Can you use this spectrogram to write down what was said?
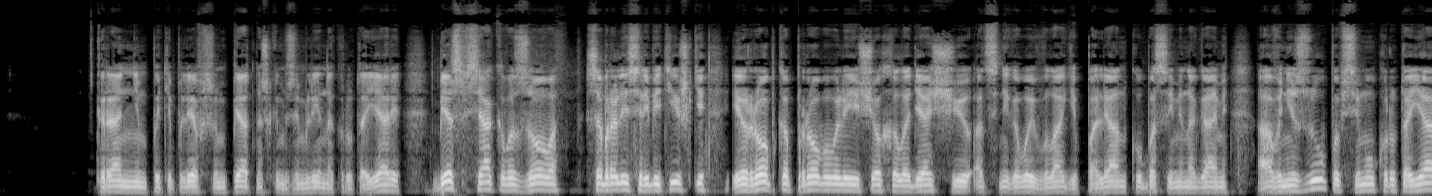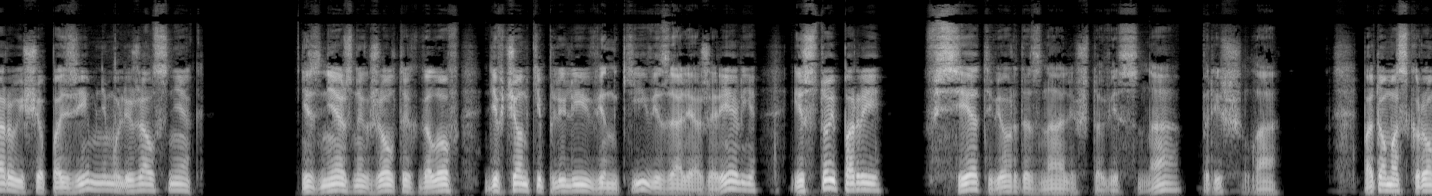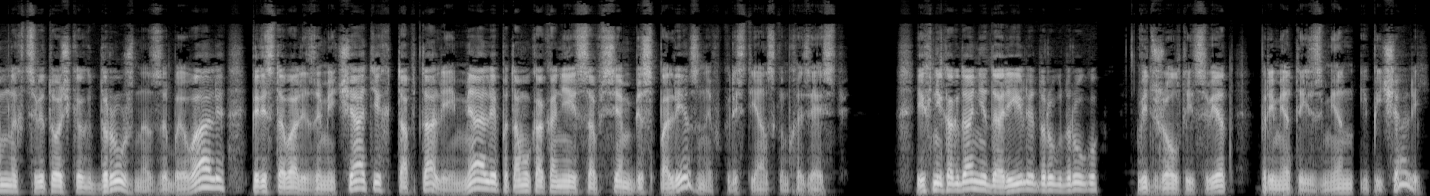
К ранним потеплевшим пятнышкам земли на Крутояре, без всякого зова, собрались ребятишки и робко пробовали еще холодящую от снеговой влаги полянку босыми ногами, а внизу по всему Крутояру еще по-зимнему лежал снег. Из нежных желтых голов девчонки плели венки, вязали ожерелья, и с той поры все твердо знали, что весна пришла. Потом о скромных цветочках дружно забывали, переставали замечать их, топтали и мяли, потому как они совсем бесполезны в крестьянском хозяйстве. Их никогда не дарили друг другу, ведь желтый цвет — примета измен и печалей.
